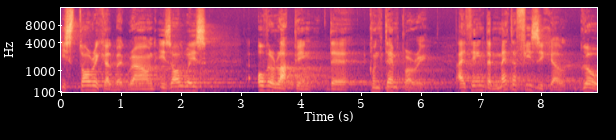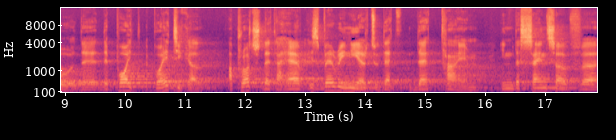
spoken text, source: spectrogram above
historical background is always overlapping the contemporary I think the metaphysical goal, the, the poet, poetical approach that I have is very near to that, that time in the sense of uh,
